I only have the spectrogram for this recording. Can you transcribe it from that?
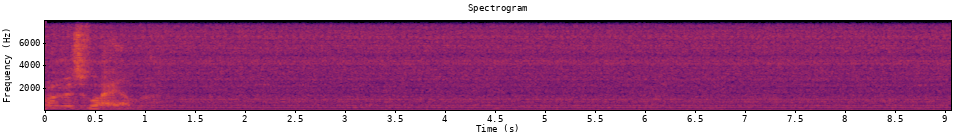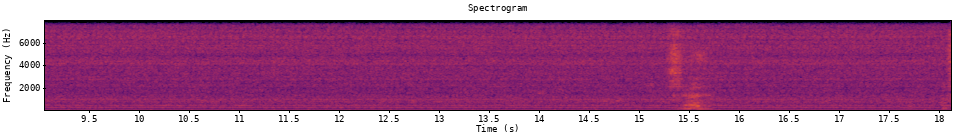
On this lab. Huh? What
